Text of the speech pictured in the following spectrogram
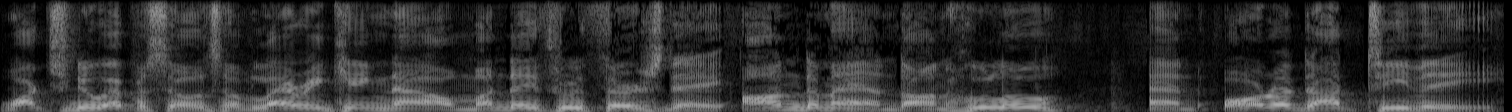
Watch new episodes of Larry King Now, Monday through Thursday, on demand on Hulu and Ora.tv.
